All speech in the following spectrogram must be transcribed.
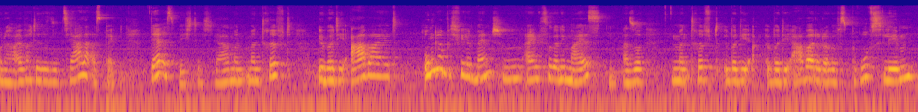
und auch einfach dieser soziale Aspekt, der ist wichtig. Ja? Man, man trifft über die Arbeit unglaublich viele Menschen, eigentlich sogar die meisten. Also man trifft über die, über die Arbeit oder über das Berufsleben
